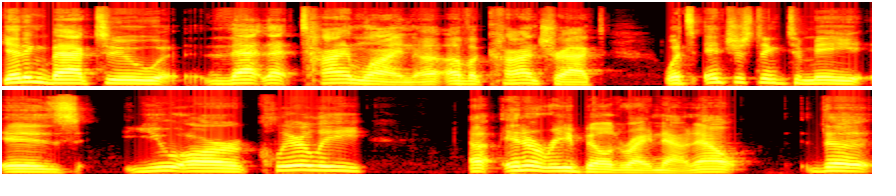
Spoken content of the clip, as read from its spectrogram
getting back to that that timeline uh, of a contract, what's interesting to me is you are clearly uh, in a rebuild right now. Now, the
